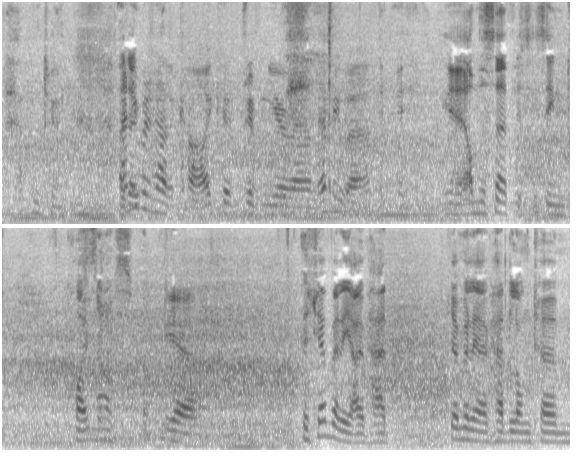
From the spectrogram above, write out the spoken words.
happened to him. I And he don't- would have had a car. He could have driven you around everywhere. yeah, on the surface he seemed quite nice. But yeah. Because generally I've had, generally I've had long term.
